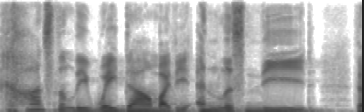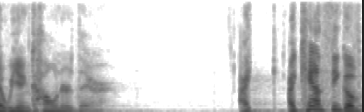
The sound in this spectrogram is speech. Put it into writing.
constantly weighed down by the endless need that we encountered there. I, I can't think of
